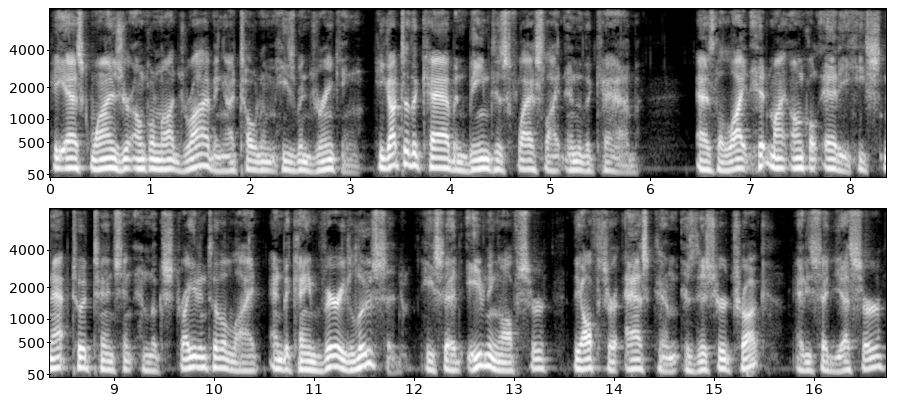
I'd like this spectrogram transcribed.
He asked, Why is your uncle not driving? I told him he's been drinking. He got to the cab and beamed his flashlight into the cab. As the light hit my Uncle Eddie, he snapped to attention and looked straight into the light and became very lucid. He said, Evening, officer. The officer asked him, Is this your truck? Eddie said, Yes, sir.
